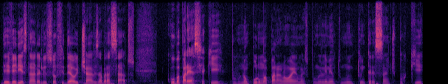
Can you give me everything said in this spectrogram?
deveria estar ali o seu Fidel e Chávez abraçados. Cuba aparece aqui, por, não por uma paranoia, mas por um elemento muito interessante, porque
